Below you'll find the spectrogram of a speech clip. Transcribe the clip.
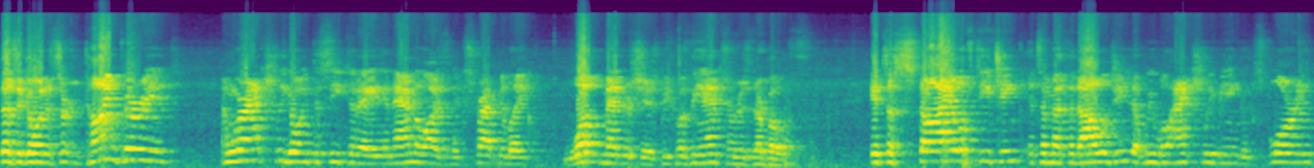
Does it go in a certain time period? And we're actually going to see today and analyze and extrapolate what medrash is because the answer is they're both. It's a style of teaching, it's a methodology that we will actually be exploring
